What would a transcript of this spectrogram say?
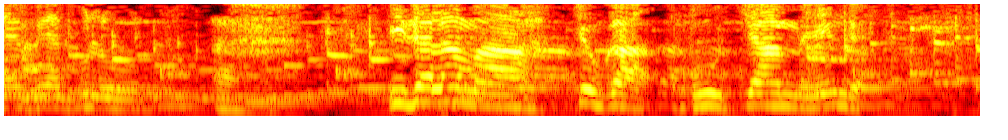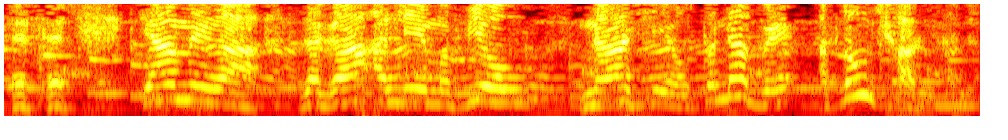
လည်းပဲအခုလိုအာဒီဇလန်းမှာကျုပ်ကဘူချမ်းမင်းတဲ့ ချမ်းမင်းကစကားအလင်းမပြုံးနားရှင်အောင်တနတ်ပဲအသုံးချတယ်ခင်ဗျ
